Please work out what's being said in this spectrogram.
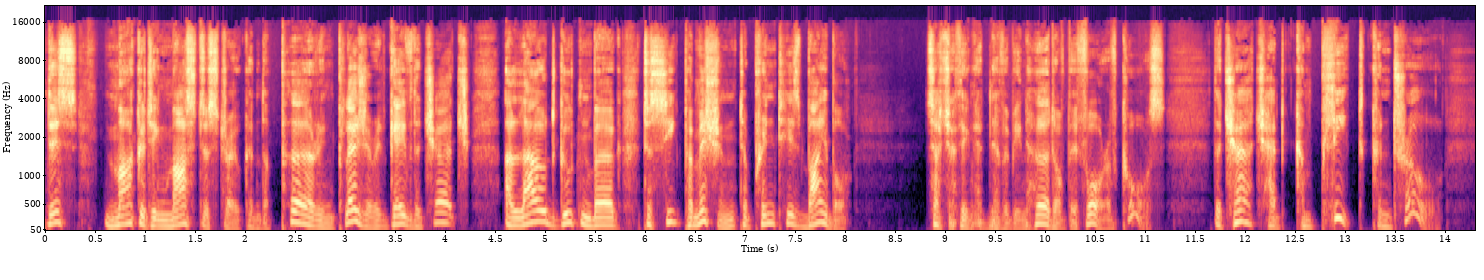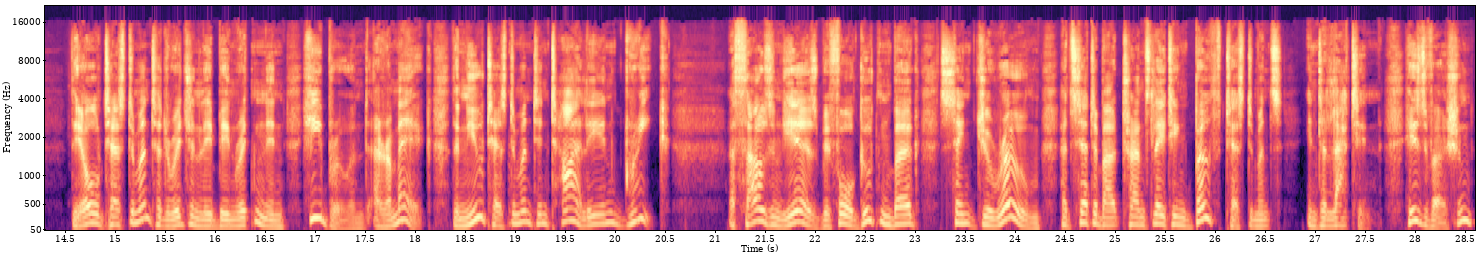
This marketing masterstroke and the purring pleasure it gave the Church allowed Gutenberg to seek permission to print his Bible. Such a thing had never been heard of before, of course. The Church had complete control. The Old Testament had originally been written in Hebrew and Aramaic, the New Testament entirely in Greek. A thousand years before Gutenberg, St. Jerome had set about translating both Testaments into Latin. His version,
